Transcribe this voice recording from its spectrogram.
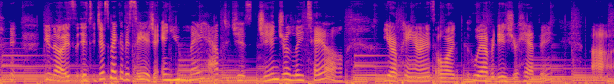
you know, it's, it's just make a decision. And you may have to just gingerly tell your parents or whoever it is you're helping, uh,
